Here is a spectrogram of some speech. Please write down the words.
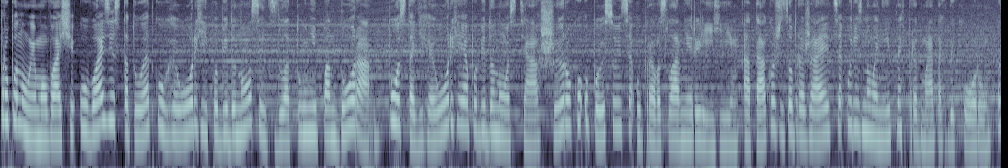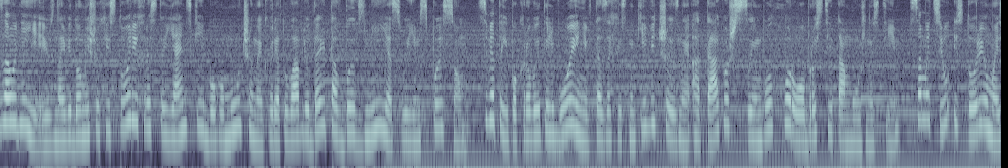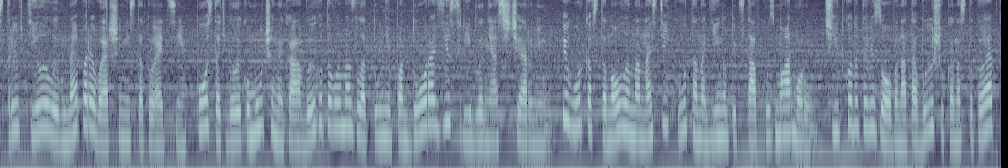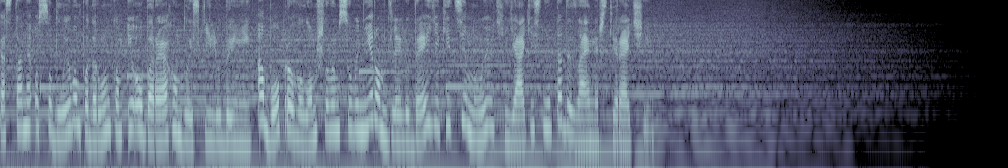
Пропонуємо вашій увазі статуетку Георгій Побідоносець з латуні Пандора. Постать Георгія Побідоносця широко описується у православній релігії, а також зображається у різноманітних предметах декору. За однією з найвідоміших історій, християнський богомученик врятував людей та вбив змія своїм списом. Святий покровитель воїнів та захисників вітчизни, а також символ хоробрості та мужності. Саме цю історію майстри втілили в неперевершеній статуетці. Постать великомученика виготовлена з латуні Пандора зі сріблення з черню. Фігурка встановлена на стійку та надійну підставку з мармуру. Чітко деталізована та вишукана статуетка стане особливим подарунком і оберегом близькій людині або приголомшливим сувеніром для людей, які цінують якісні та дизайнерські речі.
